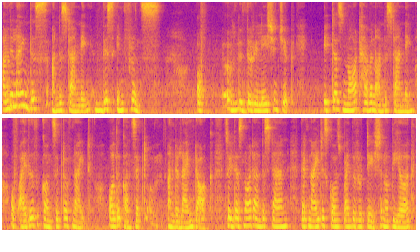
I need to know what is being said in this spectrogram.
Underlying this understanding, this inference of the relationship, it does not have an understanding of either the concept of night or the concept underlying dark. So it does not understand that night is caused by the rotation of the earth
